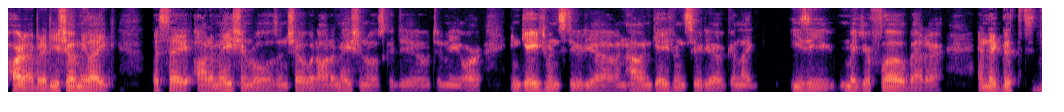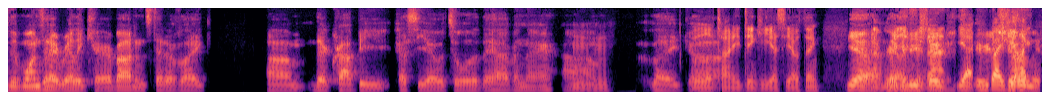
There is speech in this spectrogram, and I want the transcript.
Pardot. But if you showed me like let's say automation rules and show what automation rules could do to me or engagement studio and how engagement studio can like easy make your flow better. And like the the ones that i really care about instead of like um their crappy seo tool that they have in there um mm-hmm. like a little uh, tiny dinky seo thing? Yeah Not really like showed, yeah right like,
